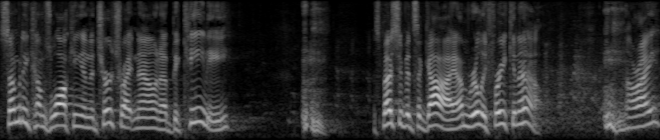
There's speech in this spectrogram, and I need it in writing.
somebody comes walking in the church right now in a bikini, especially if it's a guy, I'm really freaking out. All right?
